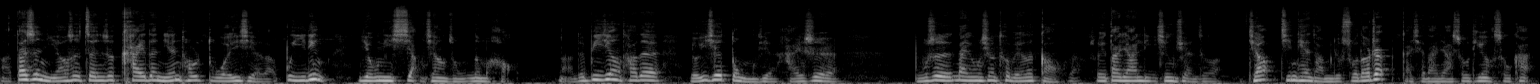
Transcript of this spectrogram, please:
啊，但是你要是真是开的年头多一些了，不一定有你想象中那么好啊。这毕竟它的有一些东西还是不是耐用性特别的高的，所以大家理性选择。行，今天咱们就说到这儿，感谢大家收听收看。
